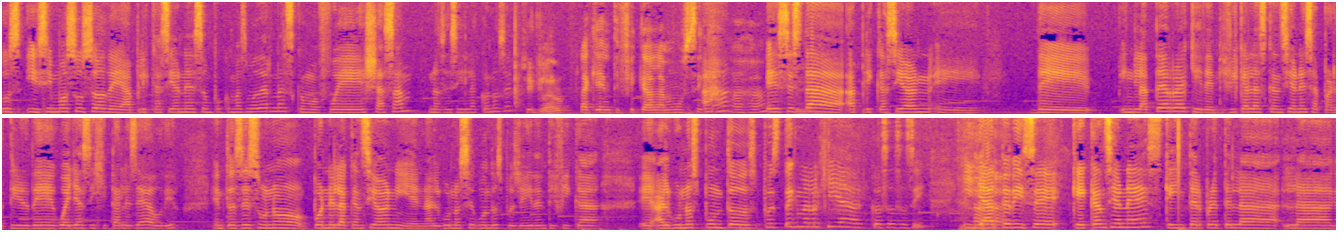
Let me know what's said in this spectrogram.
us- hicimos uso de aplicaciones un poco más modernas, como fue Shazam, no sé si la conocen. Sí, claro. La que identifica la música. Ajá. ajá. Es esta aplicación eh, de Inglaterra que identifica las canciones a partir de huellas digitales de audio. Entonces uno pone la canción y en algunos segundos pues ya identifica eh, algunos puntos, pues tecnología, cosas así. Y ya te dice qué canción es, qué intérprete la, la,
